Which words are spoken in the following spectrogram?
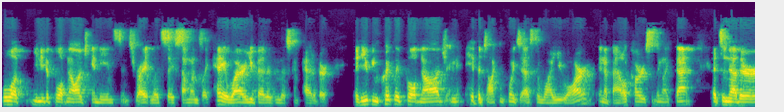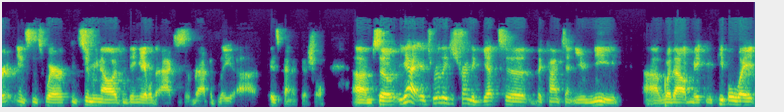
pull up, you need to pull up knowledge in the instance, right? Let's say someone's like, "Hey, why are you better than this competitor?" If you can quickly pull up knowledge and hit the talking points as to why you are in a battle card or something like that, it's another instance where consuming knowledge and being able to access it rapidly uh, is beneficial. Um, so yeah, it's really just trying to get to the content you need uh, without making people wait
